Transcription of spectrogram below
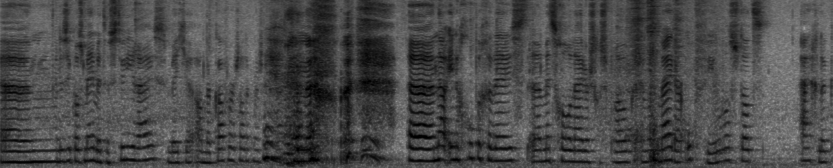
Ehm, dus ik was mee met een studiereis, een beetje undercover zal ik maar zeggen. En, eh, eh, nou, in de groepen geweest, eh, met schoolleiders gesproken. En wat mij daar opviel was dat eigenlijk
